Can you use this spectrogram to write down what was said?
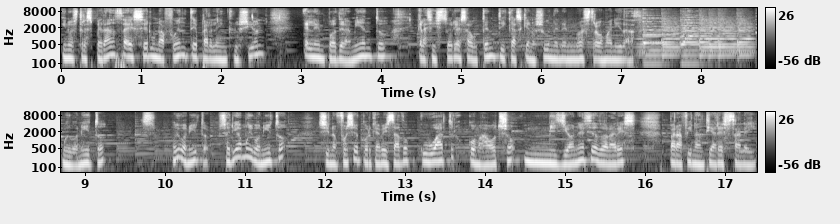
y nuestra esperanza es ser una fuente para la inclusión, el empoderamiento y las historias auténticas que nos unen en nuestra humanidad muy bonito, muy bonito. Sería muy bonito si no fuese porque habéis dado 4,8 millones de dólares para financiar esta ley.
